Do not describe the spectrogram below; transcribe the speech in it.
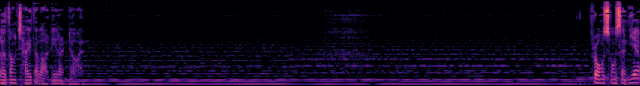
เราต้องใช้ตลอดนิรันดร พระองค์ทรงสัญญา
